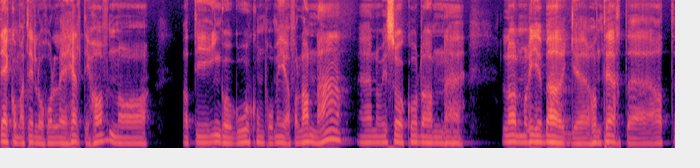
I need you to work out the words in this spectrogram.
det, kommer til å holde helt i havn, og at de inngår gode kompromisser for landet. Uh, når vi så hvordan uh, Lan Marie Berg håndterte at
